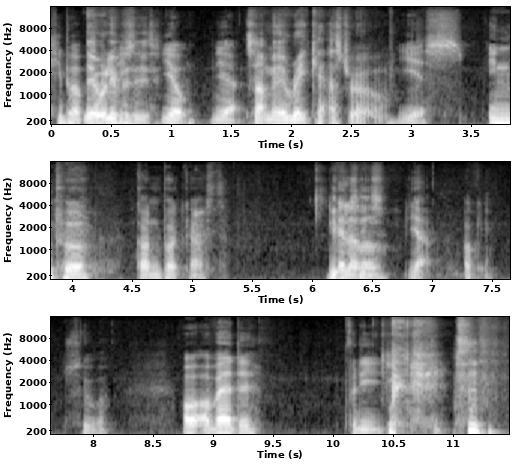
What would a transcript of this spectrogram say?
Hip-hop Jo, lige præcis. Jo, ja, Sammen med Ray Castro. yes. Inde på Godden Podcast. Lige Eller præcis. hvad? Ja, okay, super. Og, og hvad er det? Fordi...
